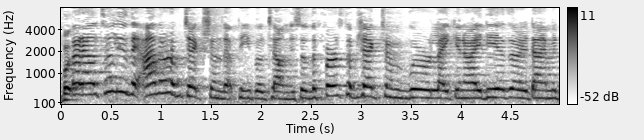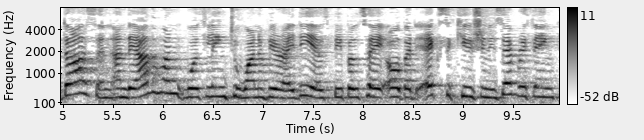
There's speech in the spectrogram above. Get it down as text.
but, I'll tell you the other objection that people tell me. So the first objection we were like, you know, ideas are a dime a dozen, and the other one was linked to one of your ideas. People say, oh, but execution is everything,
